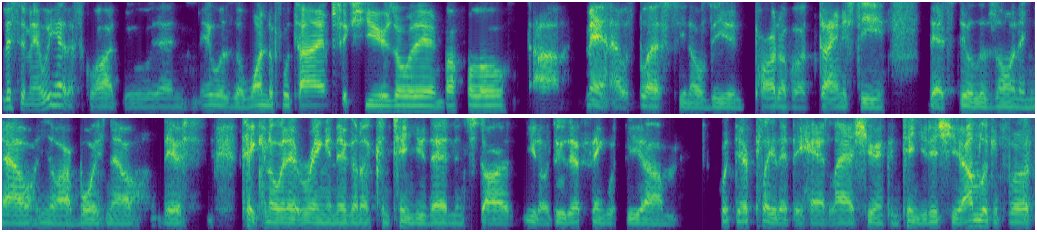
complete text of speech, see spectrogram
listen, man, we had a squad, dude, and it was a wonderful time. Six years over there in Buffalo. Um, man, I was blessed, you know, being part of a dynasty that still lives on. And now, you know, our boys now they're taking over that ring, and they're gonna continue that and start, you know, do their thing with the um with their play that they had last year and continue this year. I'm looking for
